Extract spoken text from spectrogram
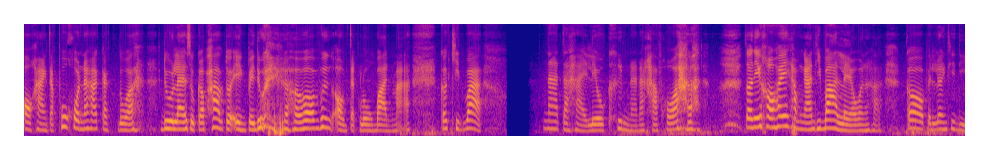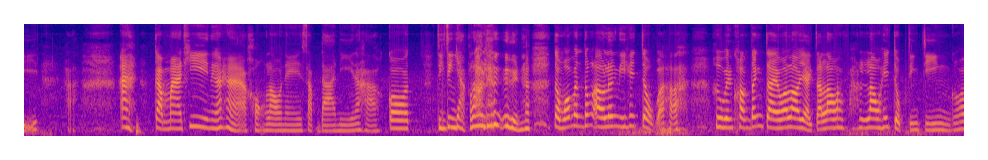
ออกห่างจากผู้คนนะคะกักตัวดูแลสุขภาพตัวเองไปด้วยเพราะว่าเพิ่งออกจากโรงพยาบาลมา ก็คิดว่าน่าจะหายเร็วขึ้นนะนะคะ เพราะว่า ตอนนี้เขาให้ทำงานที่บ้านแล้วนะคะ ก็เป็นเรื่องที่ดีค่ะอะกลับมาที่เนื้อหาของเราในสัปดาห์นี้นะคะ ก็จริง ๆ อยากเล่าเรื่องอื่นนะแต่ว่ามันต้องเอาเรื่องนี้ให้จบอะคะ่ะ คือเป็นความตั้งใจว่าเราอยากจะเล่าเล่าให้จบจริง ๆ ก็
